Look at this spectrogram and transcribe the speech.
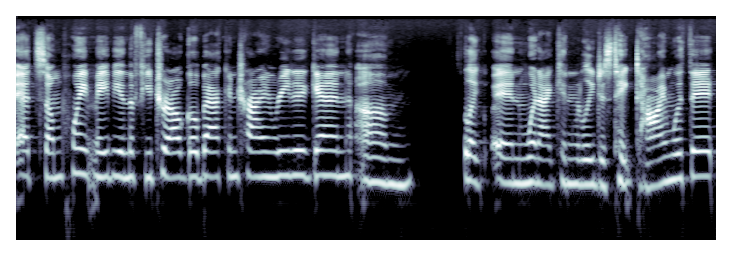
at some point, maybe in the future, I'll go back and try and read it again. Um, like and when I can really just take time with it.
